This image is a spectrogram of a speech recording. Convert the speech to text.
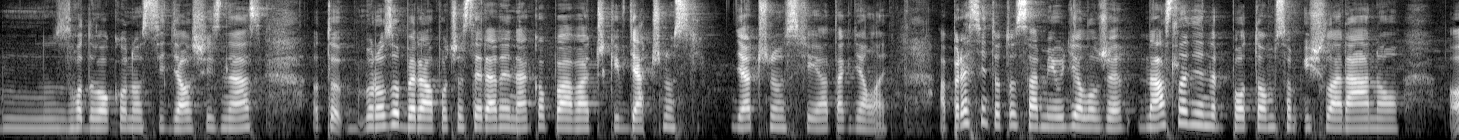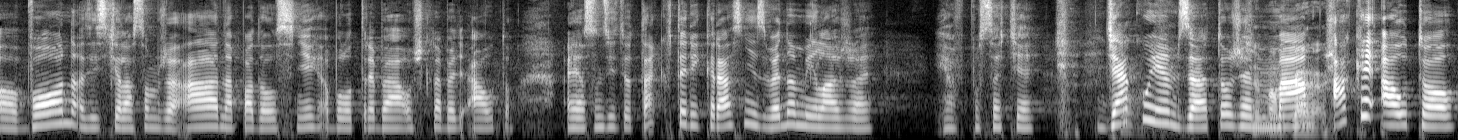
mm, z hodou okolností ďalší z nás to rozoberal počas tej ranej nakopávačky vďačnosti vďačnosti a tak ďalej. A presne toto sa mi udialo, že následne potom som išla ráno von a zistila som, že á, napadol sneh a bolo treba oškrabať auto. A ja som si to tak vtedy krásne zvedomila, že ja v podstate ďakujem za to, že, Že mám mám garáž. aké auto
